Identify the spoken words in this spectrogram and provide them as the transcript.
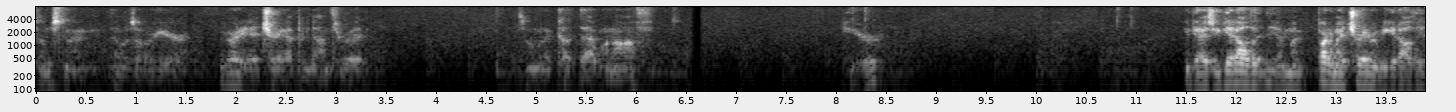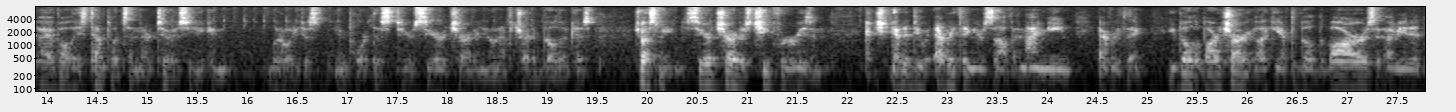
So I'm just gonna, that was over here. We already did trade up and down through it. So I'm gonna cut that one off. Here. You guys, you get all the, you know, my, part of my trade room, you get all the, I have all these templates in there too, so you can literally just import this to your Sierra chart and you don't have to try to build it, because trust me, Sierra chart is cheap for a reason. Because you gotta do everything yourself, and I mean everything. You build a bar chart, like you have to build the bars, I mean, it,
